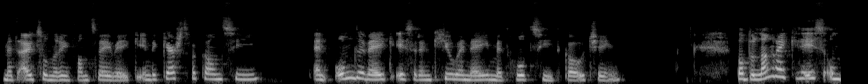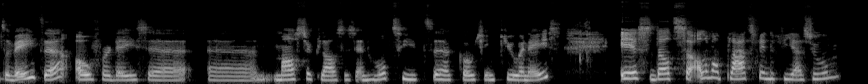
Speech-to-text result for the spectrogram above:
met uitzondering van twee weken in de kerstvakantie. En om de week is er een QA met hot seat coaching. Wat belangrijk is om te weten over deze uh, masterclasses en hot seat uh, coaching QA's, is dat ze allemaal plaatsvinden via Zoom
